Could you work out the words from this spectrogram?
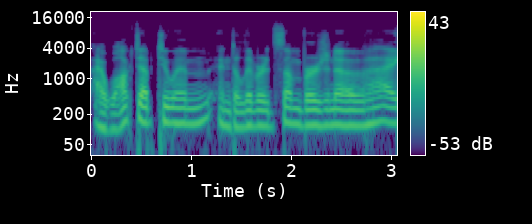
I walked up to him and delivered some version of, hi,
